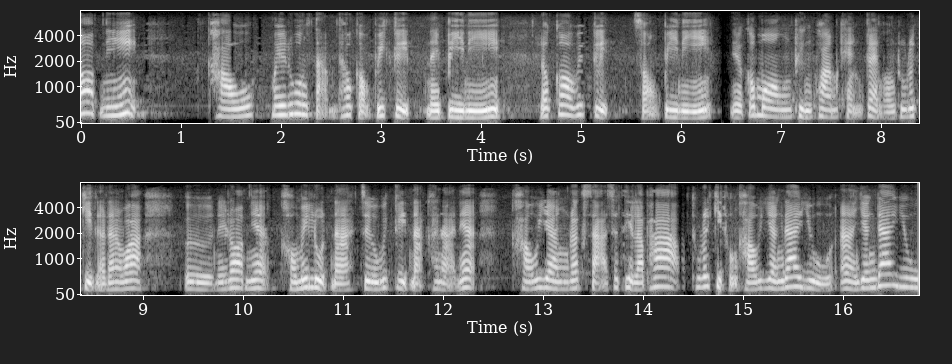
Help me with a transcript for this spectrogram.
รอบนี้เขาไม่ร่วงต่ำเท่ากับวิกฤตในปีนี้ แล้วก็วิกฤต 2 ปีนี้ เดี๋ยวก็มองถึงความแข็งแกร่งของธุรกิจแล้วนะว่า เออในรอบเนี้ยเขาไม่หลุดนะ เจอวิกฤตหนักขนาดเนี้ยเขายังรักษาเสถียรภาพธุรกิจของเขายังได้อยู่อะยังได้อยู่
